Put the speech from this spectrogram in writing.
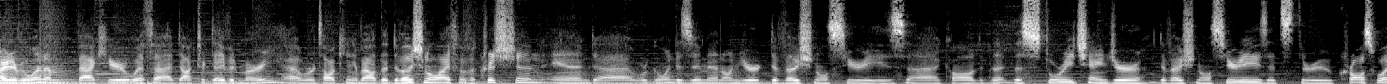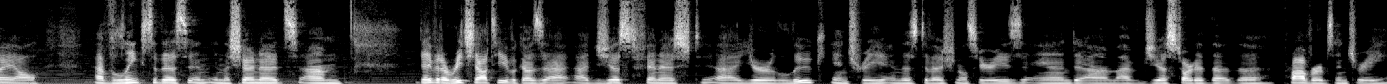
All right, everyone, I'm back here with uh, Dr. David Murray. Uh, we're talking about the devotional life of a Christian, and uh, we're going to zoom in on your devotional series uh, called the, the Story Changer Devotional Series. It's through Crossway. I'll have links to this in, in the show notes. Um, David, I reached out to you because I, I just finished uh, your Luke entry in this devotional series, and um, I've just started the, the Proverbs entry.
